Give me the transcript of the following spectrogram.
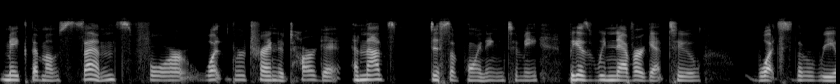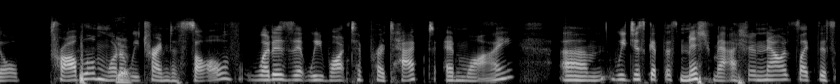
make the most sense for what we're trying to target. And that's disappointing to me because we never get to what's the real problem? What yeah. are we trying to solve? What is it we want to protect and why? Um, we just get this mishmash and now it's like this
